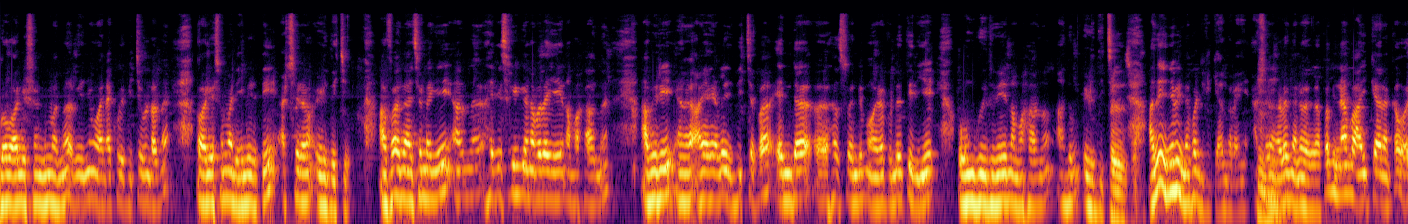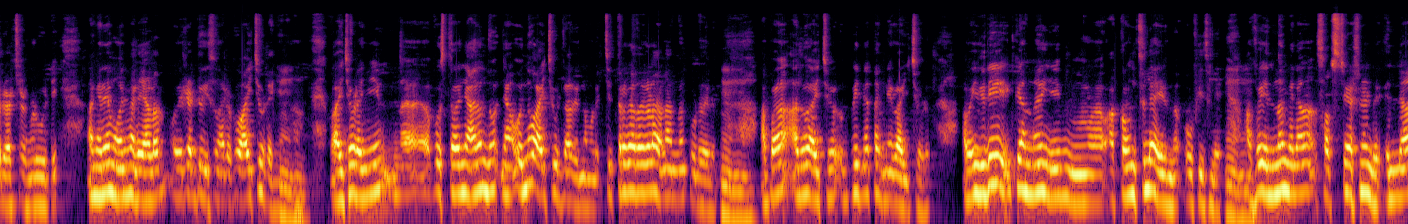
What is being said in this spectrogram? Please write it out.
ഗോപാലകൃഷ്ണനും വന്ന് അത് കഴിഞ്ഞ് മോനെ കുളിപ്പിച്ചുകൊണ്ടുവന്ന് ഗോപാലകൃഷ്ണൻ മടിയിലിരുത്തി അക്ഷരം എഴുതിച്ച്. അപ്പോൾ എന്താ വെച്ചിട്ടുണ്ടെങ്കിൽ അന്ന് ഹരിശ്രീ ഗണപതയെ നമഹാന്ന് അവർ അയാളെ എഴുതിച്ചപ്പോൾ എന്റെ ഹസ്ബൻഡ് മോനെ കൊണ്ട് തിരികെ ഓം ഗുരുവേ നമുക്കാന്ന് അതും എഴുതിച്ചു. അത് കഴിഞ്ഞ് പിന്നെ പഠിപ്പിക്കാൻ തുടങ്ങി. അക്ഷരങ്ങൾ ഇങ്ങനെ വരും. അപ്പം പിന്നെ വായിക്കാനൊക്കെ ഓരോ അക്ഷരങ്ങൾ കൂട്ടി. അങ്ങനെ മോൻ മലയാളം ഒരു രണ്ട് വയസ്സുമാരൊക്കെ വായിച്ചു തുടങ്ങി. വായിച്ചു തുടങ്ങി പുസ്തകം ഞാനൊന്ന് ഞാൻ ഒന്ന് വായിച്ചു കൊടുത്താൽ മതി നമ്മൾ ചിത്രകഥകളാണ് അന്ന് കൂടുതലും. അപ്പം അത് വായിച്ചു പിന്നെ തന്നെ വായിച്ചോളും. അപ്പൊ ഇവർക്ക് അന്ന് ഈ അക്കൗണ്ട്സിലായിരുന്നു ഓഫീസിലെ. അപ്പൊ എന്നും ഇങ്ങനെ സബ് സ്റ്റേഷൻ ഉണ്ട്. എല്ലാ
